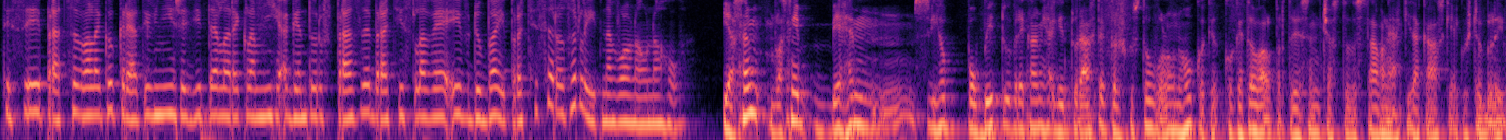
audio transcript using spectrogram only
Ty jsi pracoval jako kreativní ředitel reklamních agentur v Praze, Bratislavě i v Dubaji. Proč jsi se rozhodl jít na volnou nohu? Já jsem vlastně během svého pobytu v reklamních agenturách tak trošku s tou volnou nohou koketoval, protože jsem často dostával nějaké zakázky, jak už to byly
